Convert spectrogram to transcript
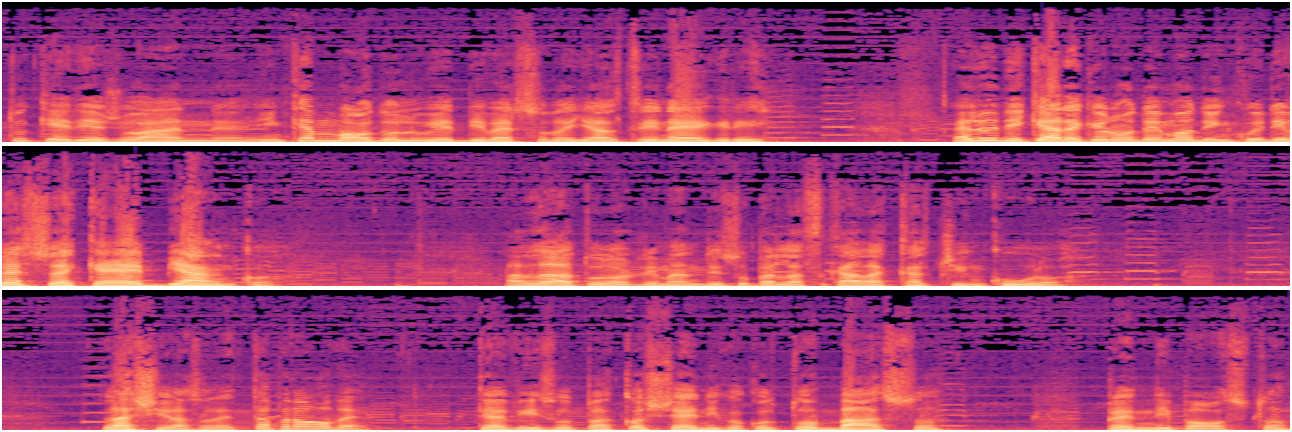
Tu chiedi a Joan in che modo lui è diverso dagli altri negri e lui dichiara che uno dei modi in cui è diverso è che è bianco. Allora tu lo rimandi su per la scala a calci in culo. Lasci la soletta prove, ti avvii sul palcoscenico col tuo basso, prendi posto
